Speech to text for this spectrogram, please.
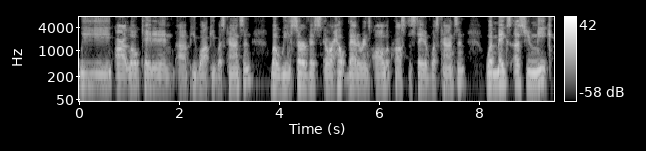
We are located in uh, Pewaukee, Wisconsin, but we service or help veterans all across the state of Wisconsin. What makes us unique,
